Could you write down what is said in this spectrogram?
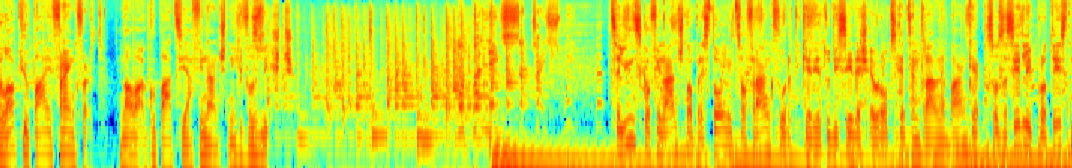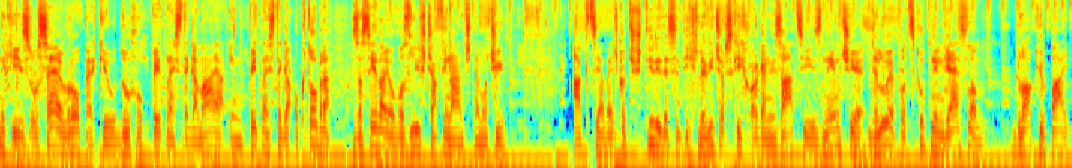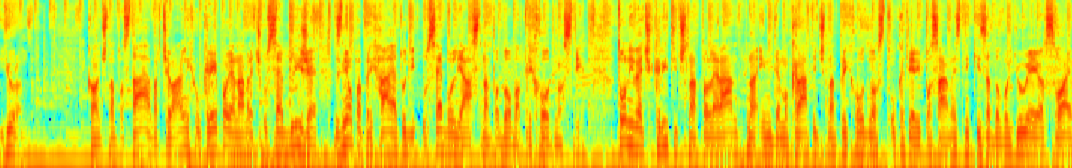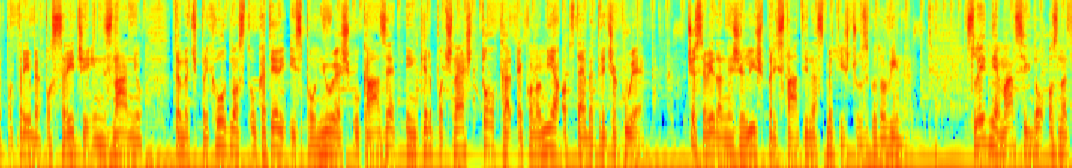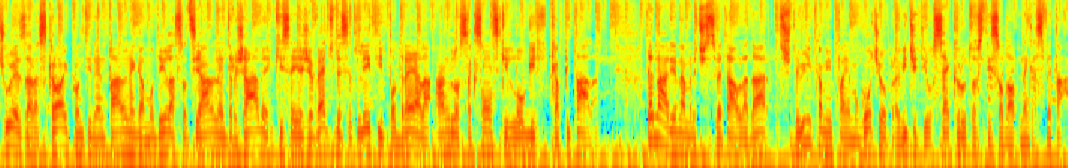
Blockupy Frankfurt, nova okupacija finančnih vozlišč. Celinsko finančno prestolnico Frankfurt, kjer je tudi sedež Evropske centralne banke, so zasedli protestniki iz vse Evrope, ki v duhu 15. maja in 15. oktobra zasedajo vozlišča finančne moči. Akcija več kot 40 levičarskih organizacij iz Nemčije deluje pod skupnim geslom Blockupy Europe. Končna postaja vrčevalnih ukrepov je namreč vse bliže, z njo pa prihaja tudi vse bolj jasna podoba prihodnosti. To ni več kritična, tolerantna in demokratična prihodnost, v kateri posamezniki zadovoljujejo svoje potrebe po sreči in znanju, temveč prihodnost, v kateri izpolnjuješ ukaze in kjer počneš to, kar ekonomija od tebe pričakuje če seveda ne želiš pristati na smetišču zgodovine. Slednje marsikdo označuje za razkroj kontinentalnega modela socialne države, ki se je že več desetletij podrejala anglosaksonski logiki kapitala. Denar je namreč sveta vladar, s številkami pa je mogoče upravičiti vse krutosti sodobnega sveta.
